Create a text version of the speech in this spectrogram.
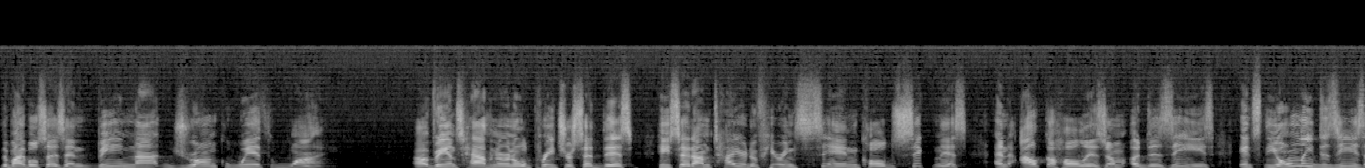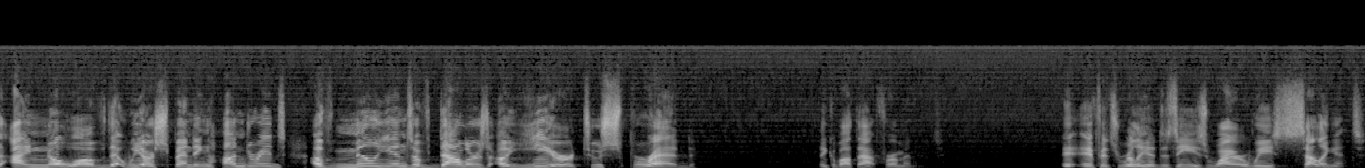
The Bible says, and be not drunk with wine. Uh, Vance Havner, an old preacher, said this. He said, I'm tired of hearing sin called sickness and alcoholism a disease. It's the only disease I know of that we are spending hundreds of millions of dollars a year to spread. Think about that for a minute. If it's really a disease, why are we selling it?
